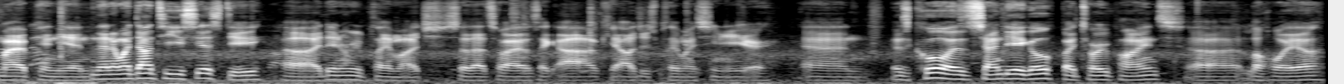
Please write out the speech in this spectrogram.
my opinion. And then I went down to UCSD. Uh, I didn't really play much, so that's why I was like, ah, okay, I'll just play my senior year. And it was cool. It was San Diego by Torrey Pines, uh, La Jolla,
